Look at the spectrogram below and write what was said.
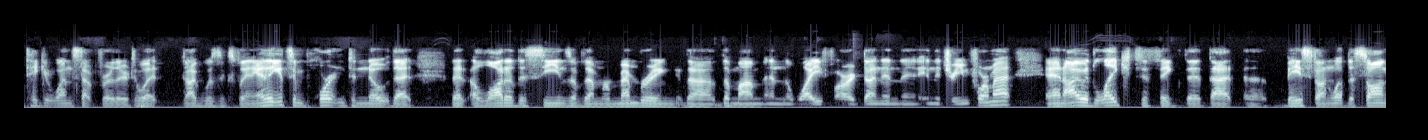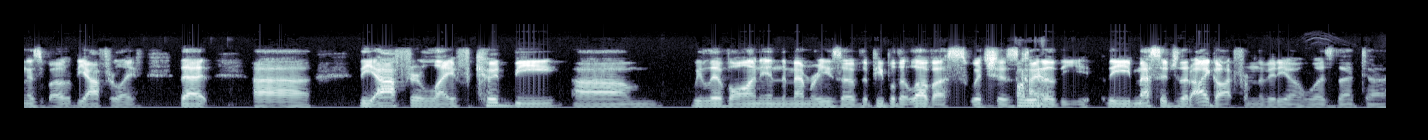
Take it one step further to what Doug was explaining. I think it's important to note that that a lot of the scenes of them remembering the the mom and the wife are done in the in the dream format. And I would like to think that that uh, based on what the song is about, the afterlife, that uh, the afterlife could be. Um, we live on in the memories of the people that love us, which is Oh, kind yeah. of the the message that I got from the video was that uh,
